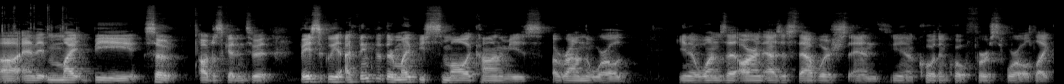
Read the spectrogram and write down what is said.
uh, and it might be so. I'll just get into it. Basically, I think that there might be small economies around the world you know ones that aren't as established and you know quote unquote first world like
